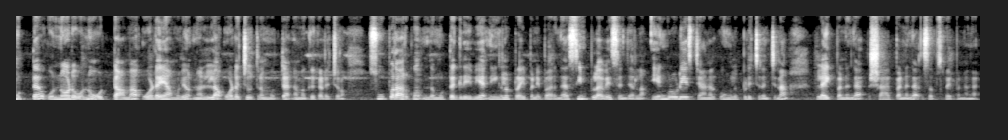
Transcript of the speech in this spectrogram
முட்டை ஒன்றோட ஒன்று ஒட்டாமல் உடையாமலையும் நல்லா உடச்சி ஊற்றுன முட்டை நமக்கு கிடச்சிரும். சூப்பராக இருக்கும் இந்த முட்டை கிரேவியை. நீங்களும் ட்ரை பண்ணி பாருங்கள் சிம்பிளாகவே செஞ்சிடலாம். எங்களுடைய சேனல் உங்களுக்கு பிடிச்சிருந்துச்சின்னா லைக் பண்ணுங்கள் ஷேர் பண்ணுங்கள் சப்ஸ்கிரைப் பண்ணுங்கள்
